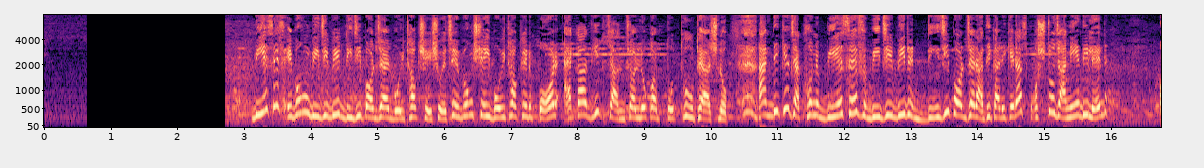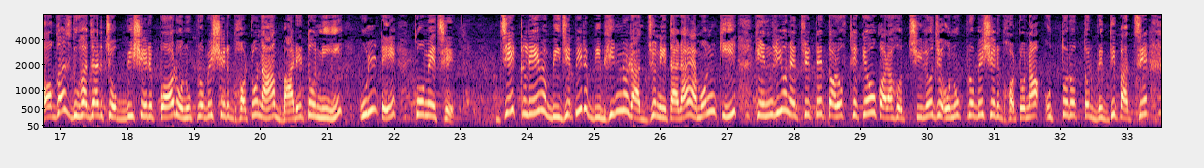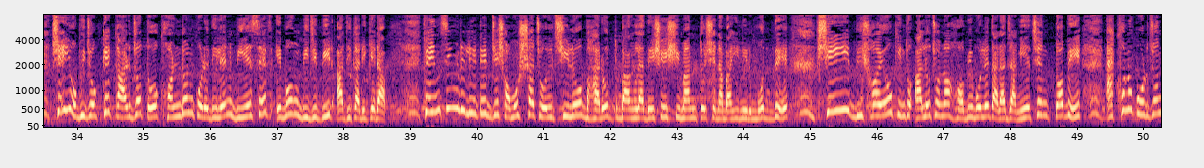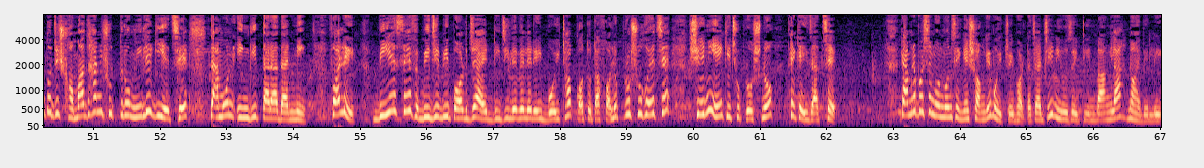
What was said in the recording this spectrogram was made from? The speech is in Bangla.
BSF এবং বিজিবির ডিজি পর্যায়ের বৈঠক শেষ হয়েছে এবং সেই বৈঠকের পর একাধিক চাঞ্চল্যকর তথ্য উঠে আসলো। একদিকে যখন বিএসএফ বিজিবির ডিজি পর্যায়ের আধিকারিকেরা স্পষ্ট জানিয়ে দিলেন, অগস্ট দু হাজার পর অনুপ্রবেশের ঘটনা বাড়ে তো নি, উল্টে কমেছে। যে ক্লেম বিজেপির বিভিন্ন রাজ্য নেতারা, এমনকি কেন্দ্রীয় নেতৃত্বের তরফ থেকেও করা হচ্ছিল যে অনুপ্রবেশের ঘটনা উত্তরোত্তর বৃদ্ধি পাচ্ছে, সেই অভিযোগকে কার্যত খণ্ডন করে দিলেন বিএসএফ এবং বিজেপির আধিকারিকেরা। ফেন্সিং রিলেটেড যে সমস্যা চলছিল ভারত বাংলাদেশের সীমান্ত সেনাবাহিনীর মধ্যে, সেই বিষয়েও কিন্তু আলোচনা হবে বলে তারা জানিয়েছেন। তবে এখনও পর্যন্ত যে সমাধান সূত্র মিলে গিয়েছে, তেমন ইঙ্গিত তারা দেননি। ফলে বিএসএফ বিজেপি পর্যায়ে ডিজি লেভেলের এই বৈঠক কতটা ফলপ্রসূ হয়েছে, সে নিয়ে কিছু প্রশ্ন থেকেই যাচ্ছে। ক্যামেরা পার্সন মনমোহন সিং এর সঙ্গে মৈত্রী ভট্টাচার্য, নিউজ এইটিন বাংলা, নয়াদিল্লি।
